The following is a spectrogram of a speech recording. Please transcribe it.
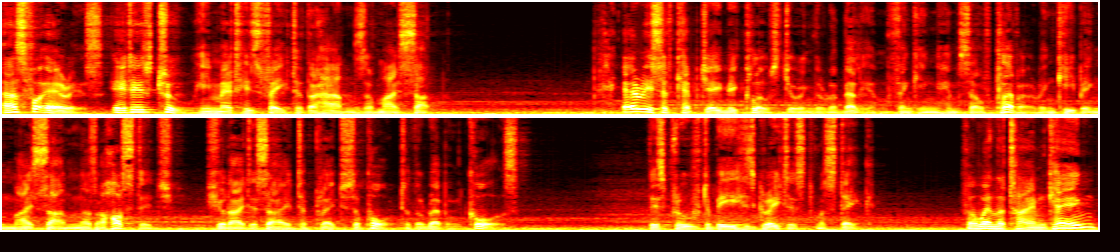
As for Aerys, it is true he met his fate at the hands of my son. Aerys had kept Jaime close during the rebellion, thinking himself clever in keeping my son as a hostage, should I decide to pledge support to the rebel cause. This proved to be his greatest mistake. For when the time came,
